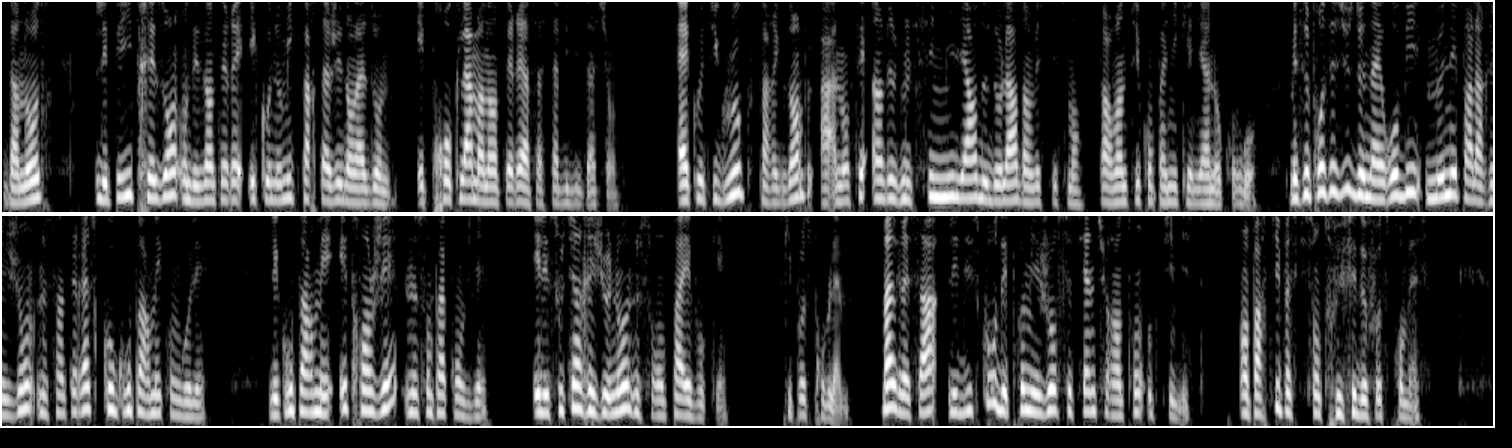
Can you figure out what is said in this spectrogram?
D'un autre, les pays présents ont des intérêts économiques partagés dans la zone et proclament un intérêt à sa stabilisation. Equity Group, par exemple, a annoncé 1,6 milliard de dollars d'investissement par 26 compagnies kenyanes au Congo. Mais ce processus de Nairobi mené par la région ne s'intéresse qu'aux groupes armés congolais. Les groupes armés étrangers ne sont pas conviés et les soutiens régionaux ne seront pas évoqués, ce qui pose problème. Malgré ça, les discours des premiers jours se tiennent sur un ton optimiste, en partie parce qu'ils sont truffés de fausses promesses.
